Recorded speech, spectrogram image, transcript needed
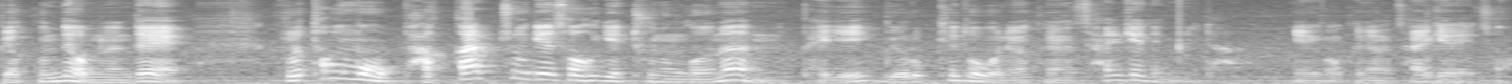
몇 군데 없는데 그렇다고 뭐 바깥쪽에서 흙이 두는 거는 백이 요렇게 둬버리면 그냥 살게 됩니다. 예, 이거 그냥 살게 되죠.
